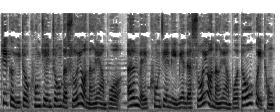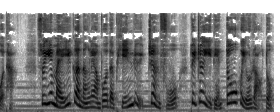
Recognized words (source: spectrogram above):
这个宇宙空间中的所有能量波，n 维空间里面的所有能量波都会通过它。所以，每一个能量波的频率振幅对这一点都会有扰动。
